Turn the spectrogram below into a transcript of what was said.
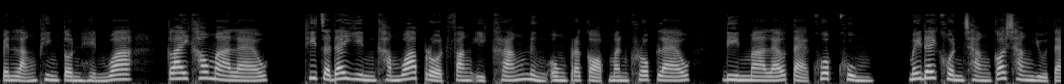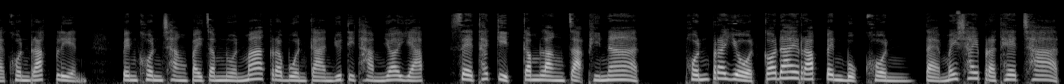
เป็นหลังพิงตนเห็นว่า ใกล้เข้ามาแล้ว ที่จะได้ยินคำว่าโปรดฟังอีกครั้งหนึ่งองค์ประกอบมันครบแล้ว ดีนมาแล้วแต่ควบคุม ไม่ได้คนชังก็ชังอยู่แต่คนรักเปลี่ยน เป็นคนชังไปจำนวนมากกระบวนการยุติธรรมย่อยยับ เศรษฐกิจกำลังจะพินาศผลประโยชน์ก็ได้รับเป็นบุคคล แต่ไม่ใช่ประเทศชาติ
